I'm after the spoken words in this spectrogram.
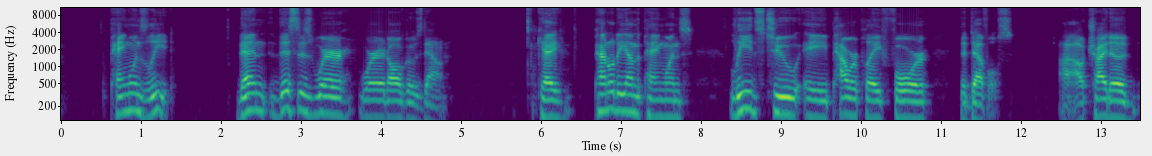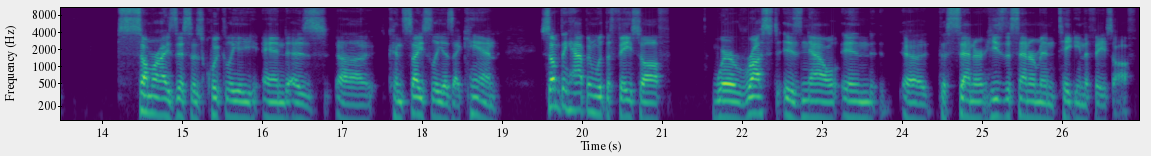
Penguins lead. Then this is where where it all goes down. Okay, penalty on the Penguins leads to a power play for the Devils. I'll try to summarize this as quickly and as uh, concisely as I can. Something happened with the face-off where Rust is now in uh, the center. He's the centerman taking the face-off.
